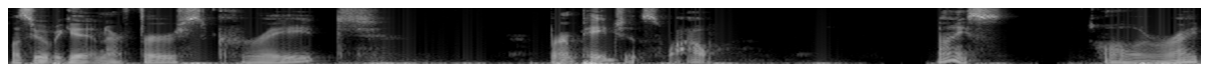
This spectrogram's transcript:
Let's see what we get in our first crate. Burnt pages. Wow. Nice. All right,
